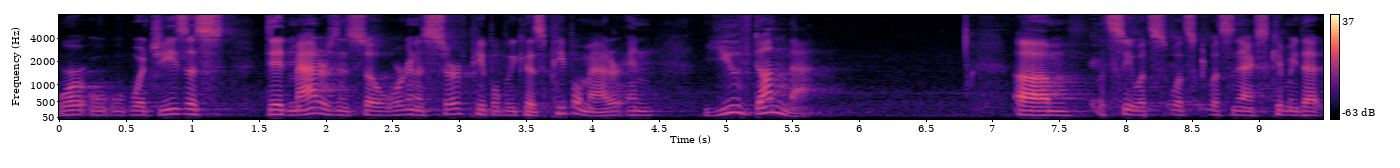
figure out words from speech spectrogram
What Jesus did matters, and so we're going to serve people because people matter, and you've done that. Um, let's see, what's, what's, what's next? Give me that.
